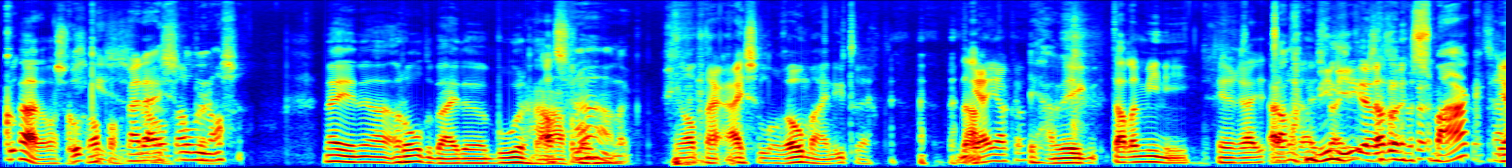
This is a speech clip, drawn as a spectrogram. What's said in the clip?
Co ja, dat was wel grappig. Bij de ijssalon in Assen? Nee, een rolde bij de boerhaven. Ah, leuk. Ging altijd naar IJssel Roma in Utrecht. Nou, Jij, Jacco? Ja, weet ik niet. Talamini. In Rij- uit Talamini, is dat een smaak? Dat zijn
